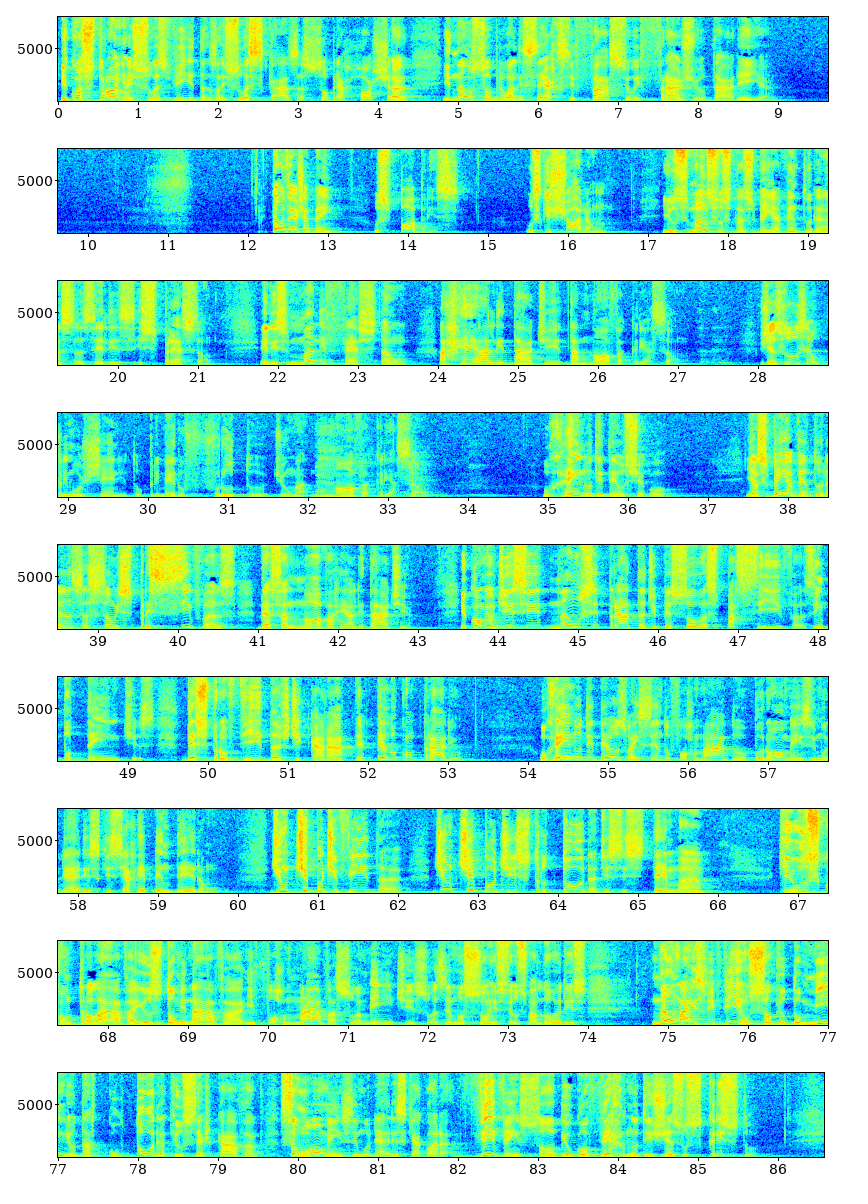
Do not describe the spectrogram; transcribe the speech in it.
e constroem as suas vidas, as suas casas sobre a rocha e não sobre o alicerce fácil e frágil da areia. Então veja bem, os pobres, os que choram, e os mansos das bem-aventuranças, eles expressam, eles manifestam a realidade da nova criação. Jesus é o primogênito, o primeiro fruto de uma nova criação. O reino de Deus chegou. E as bem-aventuranças são expressivas dessa nova realidade. E como eu disse, não se trata de pessoas passivas, impotentes, desprovidas de caráter, pelo contrário. O reino de Deus vai sendo formado por homens e mulheres que se arrependeram de um tipo de vida, de um tipo de estrutura, de sistema que os controlava e os dominava e formava a sua mente, suas emoções, seus valores, não mais viviam sobre o domínio da cultura que os cercava, são homens e mulheres que agora vivem sob o governo de Jesus Cristo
